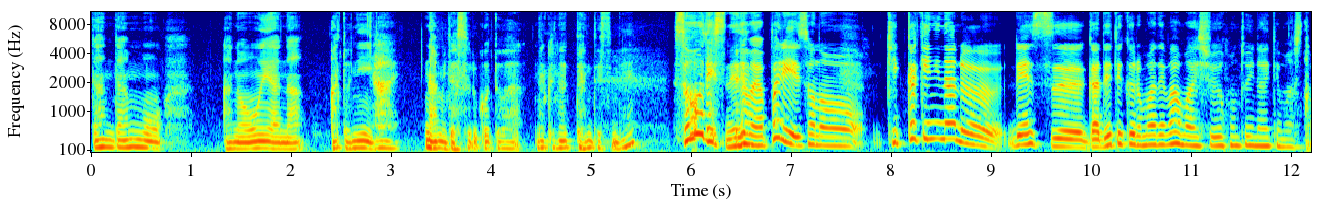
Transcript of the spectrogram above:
だんだんもうあのオンエアな後にはい。涙することはなくなったんですね。そうですね。でもやっぱりそのきっかけになるレースが出てくるまでは毎週本当に泣いてました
